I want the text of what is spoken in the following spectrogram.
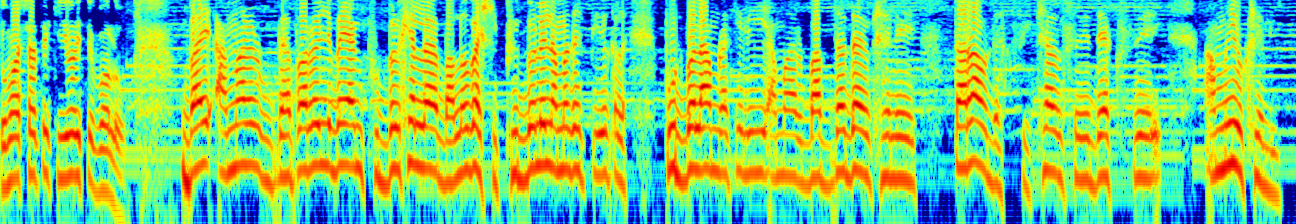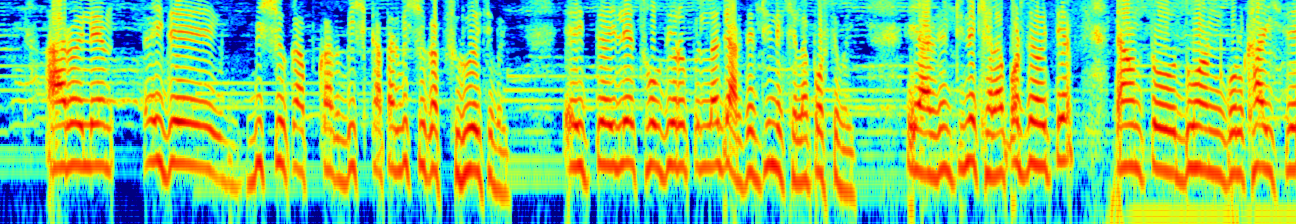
তোমার সাথে কি হয়েছে বলো? ভাই আমার ব্যাপার হইলে ভাই আমি ফুটবল খেলা ভালোবাসি। ফুটবল হইলে আমাদের প্রিয় খেলা। ফুটবল আমরা খেলি আমার বাপ দাদাও খেলে তারাও দেখছে খেলছে দেখছে আমিও খেলি। আর হইলে এই যে বিশ্বকাপ বিশ কাতার বিশ্বকাপ শুরু হয়েছে ভাই। এই তো হইলে সৌদি আরবের লাগে আর্জেন্টিনা খেলা পড়ছে ভাই। এই আর্জেন্টিনা খেলা পড়ছে হইতে এখন তো দুহান গোল খাইছে।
